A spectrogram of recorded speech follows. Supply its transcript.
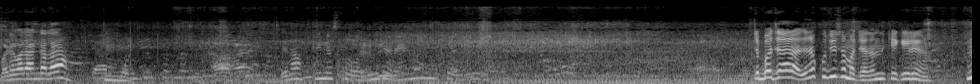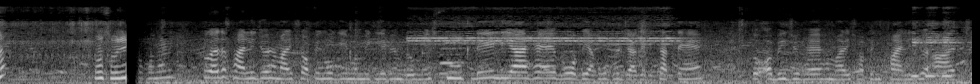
बड़े वाला अंडा ला जब बाज़ार आ जाए ना, खुद ही समझ आना क्या के लिए ना? वो समझ तो वैसे फाइनली जो है हमारी शॉपिंग होगी, मम्मी के लिए भी हम लोग ने सूट ले लिया है, वो अभी आपको घर जाकर दिखाते हैं। तो अभी जो है हमारी शॉपिंग फाइनली जो आज,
